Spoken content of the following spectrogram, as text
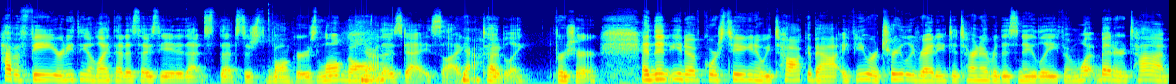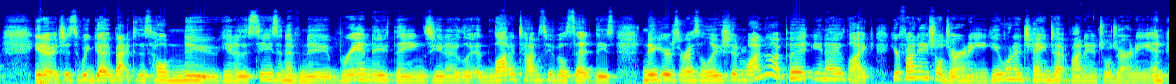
have a fee or anything like that associated, that's that's just bonkers. Long gone yeah. those days. Like yeah. totally for sure. And then, you know, of course, too, you know, we talk about if you are truly ready to turn over this new leaf, and what better time, you know, it's just we go back to this whole new, you know, the season of new, brand new things. You know, a lot of times people set these New Year's resolution. Why not put, you know, like your financial journey? You want to change that financial journey. And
